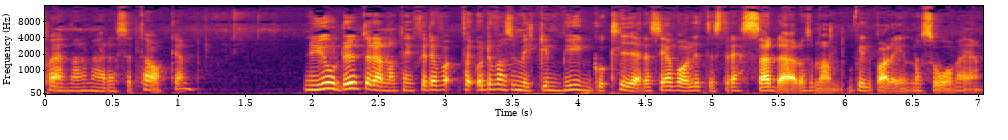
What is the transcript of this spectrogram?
på en av de här receptaken. Nu gjorde inte det någonting för det, var, för, och det var så mycket mygg och kliade så jag var lite stressad där och så man vill bara in och sova igen.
